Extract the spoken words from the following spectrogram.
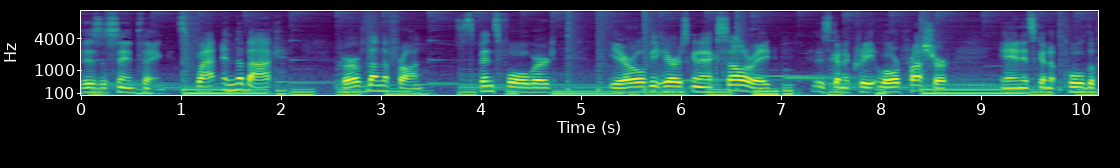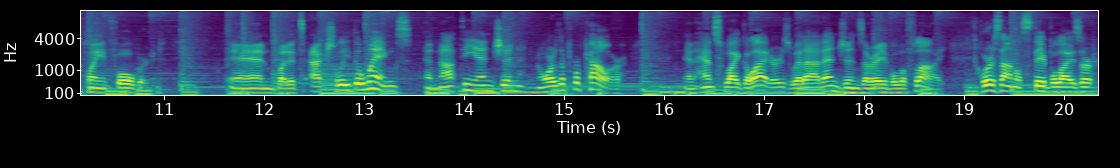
is the same thing. It's flat in the back, curved on the front, spins forward. The air over here is going to accelerate, it's going to create lower pressure, and it's going to pull the plane forward. And, but it's actually the wings and not the engine nor the propeller, and hence why gliders without engines are able to fly. Horizontal stabilizer,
